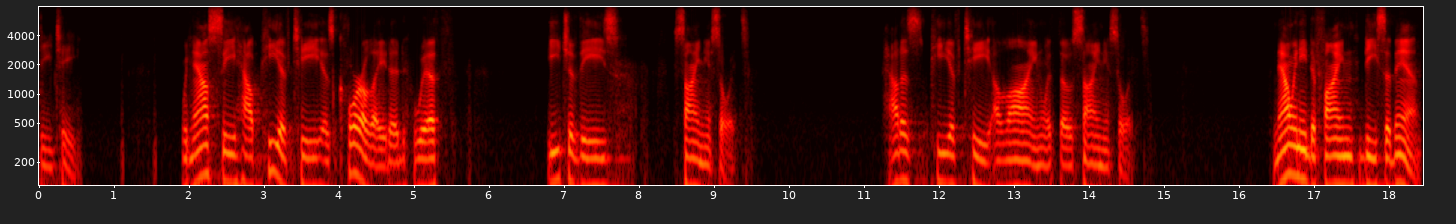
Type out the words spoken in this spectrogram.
dt we now see how P of t is correlated with each of these sinusoids. How does P of t align with those sinusoids? Now we need to find d sub n.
